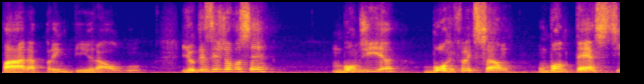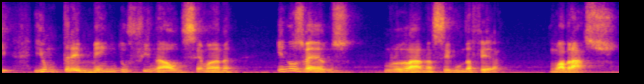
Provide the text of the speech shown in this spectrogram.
para aprender algo. E eu desejo a você um bom dia, boa reflexão, um bom teste e um tremendo final de semana. E nos vemos lá na segunda-feira. Um abraço.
